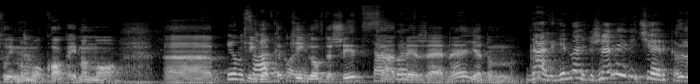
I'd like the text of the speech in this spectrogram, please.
Tu imamo koga? Imamo uh, Imamo King, of the. King of the Shit sa Tako je. dve žene, jednom Da, ali jedna žena ili čerka? Ko je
